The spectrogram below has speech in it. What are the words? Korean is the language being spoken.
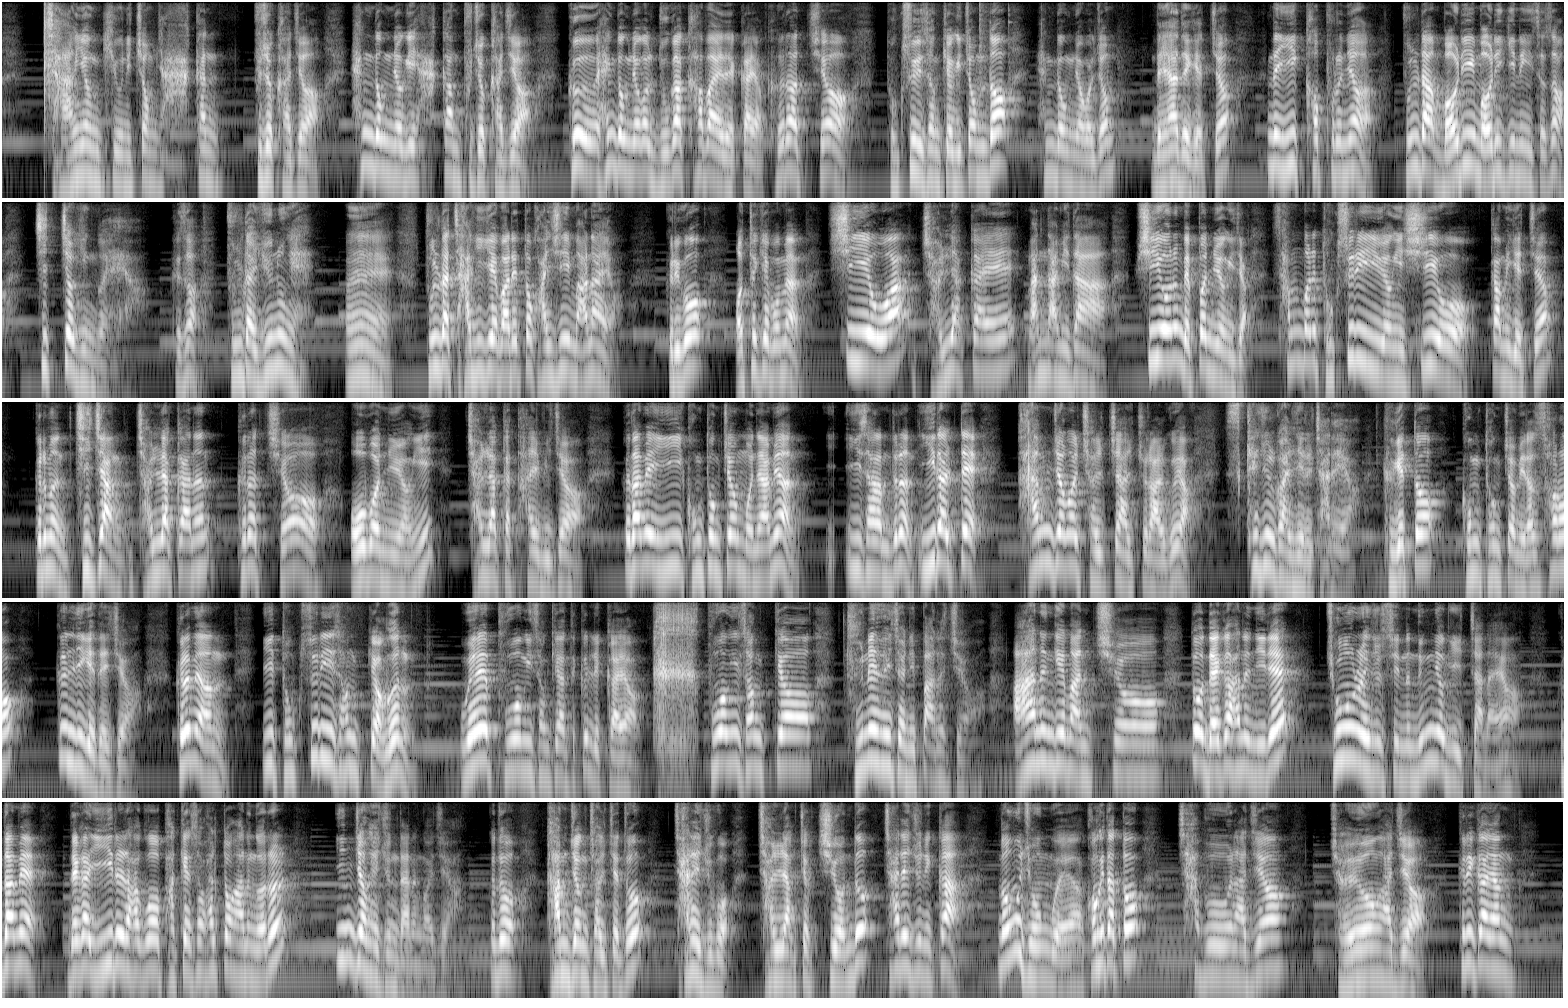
장형 기운이 좀 약간 부족하죠. 행동력이 약간 부족하죠. 그 행동력을 누가 커버해야 될까요? 그렇죠. 독수리 성격이 좀 더 행동력을 좀 내야 되겠죠. 근데 이 커플은요, 둘 다 머리 머리 기능이 있어서 지적인 거예요. 그래서 둘 다 유능해. 예. 둘다 자기 개발에 또 관심이 많아요. 그리고 어떻게 보면 CEO와 전략가의 만남이다. CEO는 몇 번 유형이죠? 3번의 독수리 유형이 CEO감이겠죠? 그러면 지장, 전략가는 그렇죠. 5번 유형이 전략가 타입이죠. 그 다음에 이 공통점은 뭐냐면 이- 이 사람들은 일할 때 감정을 절제할 줄 알고요. 스케줄 관리를 잘해요. 그게 또 공통점이라서 서로 끌리게 되죠. 그러면 이 독수리 성격은 왜 부엉이 성격한테 끌릴까요? 크, 부엉이 성격 두뇌 회전이 빠르죠. 아는 게 많죠. 또 내가 하는 일에 조언을 해줄 수 있는 능력이 있잖아요. 그 다음에 내가 이 일을 하고 밖에서 활동하는 거를 인정해 준다는 거죠. 그래도 감정 절제도 잘해주고 전략적 지원도 잘해주니까 너무 좋은 거예요. 거기다 또 차분하죠. 조용하죠. 그러니까 그냥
